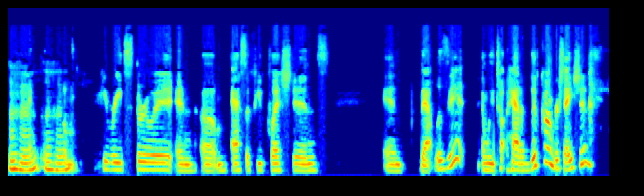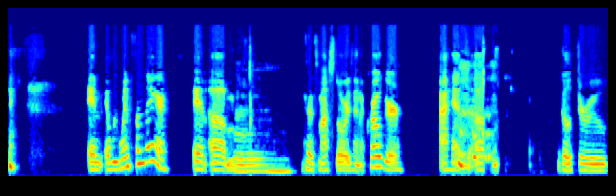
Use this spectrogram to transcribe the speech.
Mm-hmm, and, mm-hmm. Um, he reads through it and um, asks a few questions, and that was it. And we ta- had a good conversation, and and we went from there. And um, mm. since my store is in a Kroger, I had to um, go through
